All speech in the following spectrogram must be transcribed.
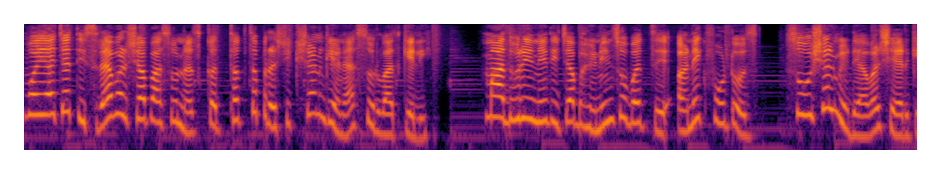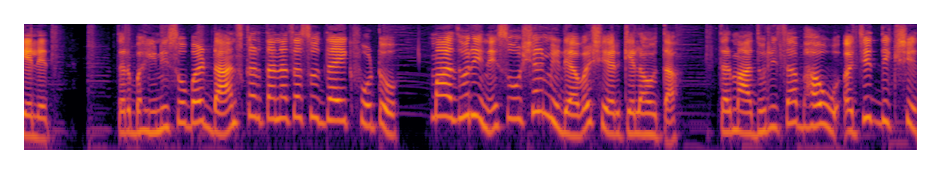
वयाच्या तिसऱ्या वर्षापासूनच कथ्थकचं प्रशिक्षण घेण्यास सुरुवात केली. माधुरीने तिच्या बहिणींसोबतचे अनेक फोटोज सोशल मीडियावर शेअर केलेत. तर बहिणीसोबत डान्स करतानाचा सुद्धा एक फोटो माधुरीने सोशल मीडियावर शेअर केला होता. तर माधुरीचा भाऊ अजित दीक्षित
